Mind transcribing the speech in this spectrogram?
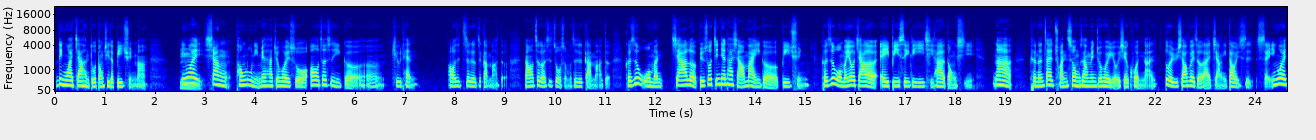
另外加很多东西的 B 群吗？因为像通路里面，他就会说，哦，这是一个呃 Q10，哦是这个是干嘛的，然后这个是做什么，这是干嘛的。可是我们加了，比如说今天他想要卖一个 B 群，可是我们又加了 A B C D E 其他的东西，那可能在传送上面就会有一些困难。对于消费者来讲，你到底是谁？因为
